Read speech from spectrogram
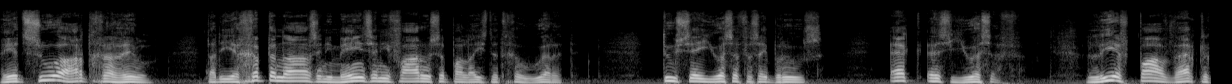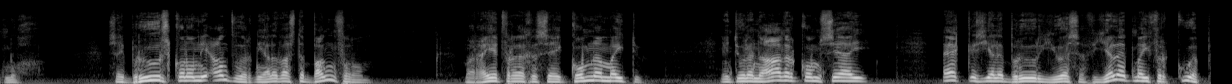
Hy het so hard gehuil dat die Egiptenaars en die mense in die Farao se paleis dit gehoor het. Toe sê Josef vir sy broers: "Ek is Josef. Leef pa werklik nog?" Sy broers kon hom nie antwoord nie. Hulle was te bang vir hom. Maar hy het vir hulle gesê: "Kom na my toe." En toe hulle nader kom, sê hy: "Ek is julle broer Josef. Julle het my verkoop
